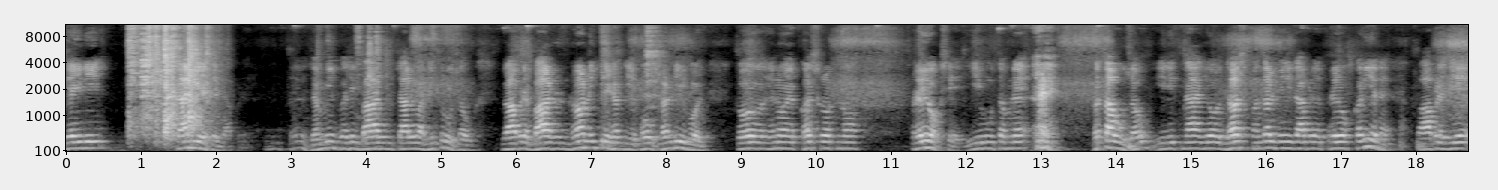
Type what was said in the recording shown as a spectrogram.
ડેઈલી ચાલીએ છે જ આપણે. જમીન પછી બહાર ચાલવા નીકળું છું. જો આપણે બહાર ન નીકળી શકીએ, બહુ ઠંડી હોય, તો એનો એક કસરતનો પ્રયોગ છે. એ હું તમને બતાવું છું. એ રીતના જો દસ પંદર મિનિટ આપણે પ્રયોગ કરીએ ને, તો આપણે જે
